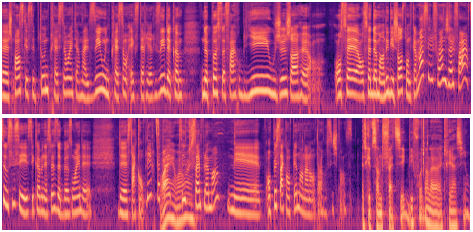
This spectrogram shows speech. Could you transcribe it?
euh, je pense que c'est plutôt une pression internalisée ou une pression extériorisée de comme ne pas se faire oublier ou juste genre euh, on se fait, on se fait demander des choses, puis on dit comme, ah, c'est le fun, je vais le faire. Tu sais, aussi, c'est, comme une espèce de besoin de, de s'accomplir, peut-être, tout simplement. Mais on peut s'accomplir dans la lenteur aussi, je pense. Est-ce que tu sens une fatigue, des fois, dans la création?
